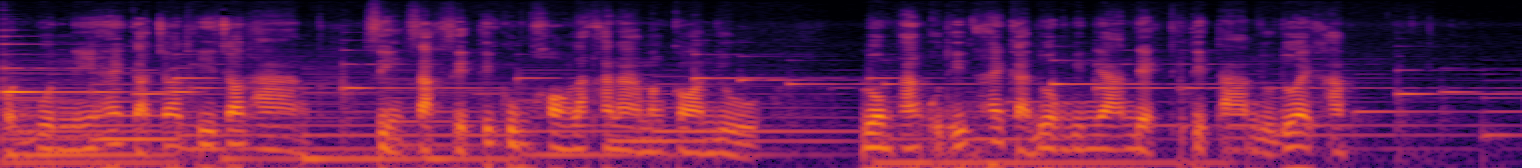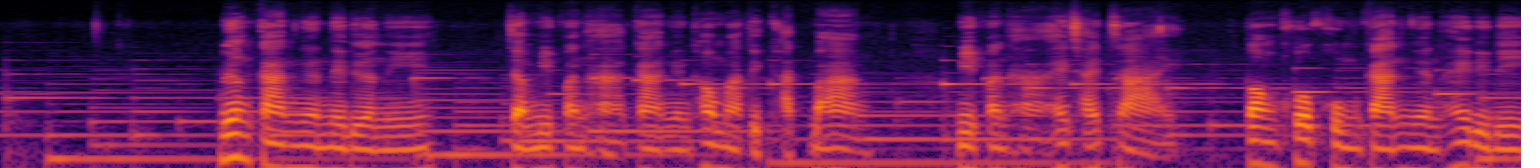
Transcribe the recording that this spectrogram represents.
ผลบุญนี้ให้กับเจ้าที่เจ้าทาง สิ่งศักดิ์สิทธิ์ที่คุ้มครองลัคนามังกรอยู่ รวมทั้งอุทิศให้กับดวงวิญญาณเด็กที่ติดตามอยู่ด้วยครับ เรื่องการเงินในเดือนนี้จะมีปัญหาการเงินเข้ามาติดขัดบ้าง มีปัญหาให้ใช้จ่าย ต้องควบคุมการเงินให้ดี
